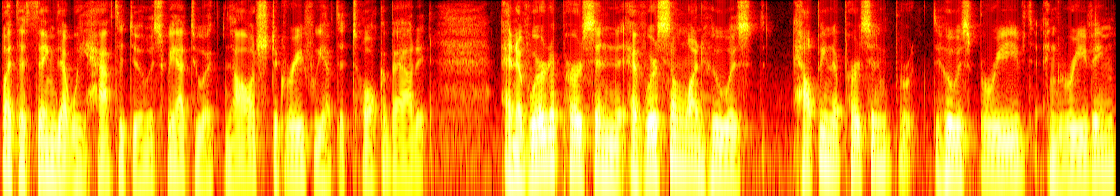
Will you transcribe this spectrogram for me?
But the thing that we have to do is we have to acknowledge the grief, we have to talk about it. And if we're the person, if we're someone who is helping the person who is bereaved and grieving,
